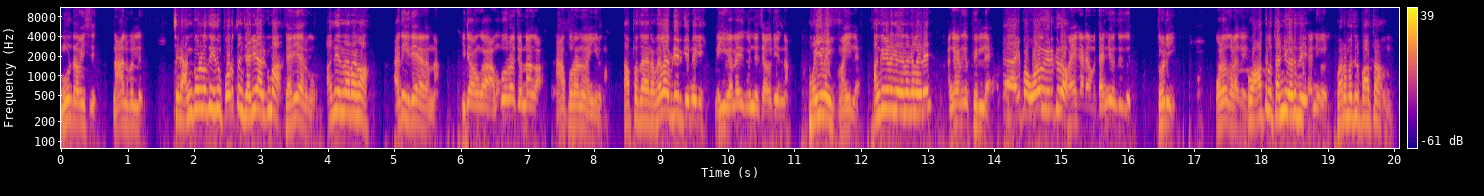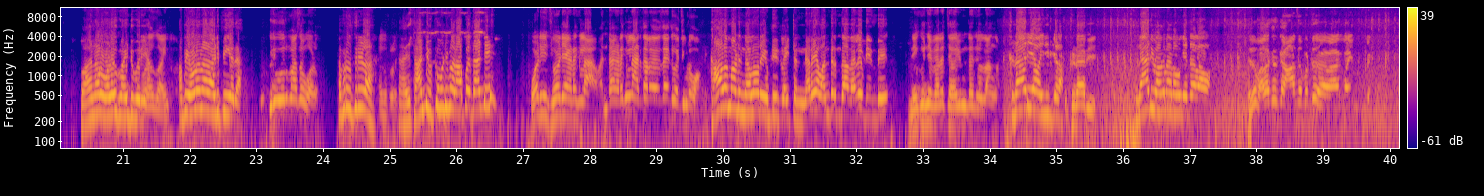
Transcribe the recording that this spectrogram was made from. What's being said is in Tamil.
மூன்றரை வயசு நாலு பல்லு. சரி அங்க உள்ளது இது பொருத்தம் சரியா இருக்குமா? சரியா இருக்கும். அது என்ன ரகம்? அது இதே ரகம் தான் இது அவங்க ஐம்பது ரூபா சொன்னாங்க. நாற்பது ரூபான்னு வாங்கியிருக்கோம். நாற்பதாயிரம். விலை எப்படி இருக்கு இன்னைக்கு? இன்னைக்கு விலை கொஞ்சம் சௌரியம் தான் மயிலை? மயில. அங்க கிடைக்கிறது என்ன கலரு அங்க கிடக்க பில்லை இப்ப உழவு இருக்குதோ? வயக்காடு நம்ம தண்ணி வந்திருக்கு. தொடி. உழவு கலக்கு ஓ, ஆத்துல தண்ணி வருது. தண்ணி வரும் வர மத்தியில் பார்த்தோம் அதனால உழவுக்கு வாங்கிட்டு போறீங்க அப்ப எவ்வளவு நாள் அடிப்பீங்க இதை? இது ஒரு மாசம் ஓடும். அப்புறம் உத்திரீங்களா அதுக்கப்புறம் இதை தாண்டி விற்க முடியுமா? நாற்பது தாண்டி? ஓடி ஜோடியா கிடக்கலாம். வந்தா கிடக்கலாம் அடுத்த விவசாயத்துக்கு வச்சு விடுவோம் காளமாடு நிலவரம் எப்படி இருக்கு? லைட் நிறைய வந்திருந்தா விலை எப்படி இருந்து? நீ கொஞ்சம் விலை சௌரியம் தான் சொல்லுவாங்க கிடாரியா வாங்கிருக்கலாம் கிடாரி. கிடாரி வாங்கினா நமக்கு என்ன லாபம்? ஏதோ வளர்க்கறதுக்கு ஆசைப்பட்டு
